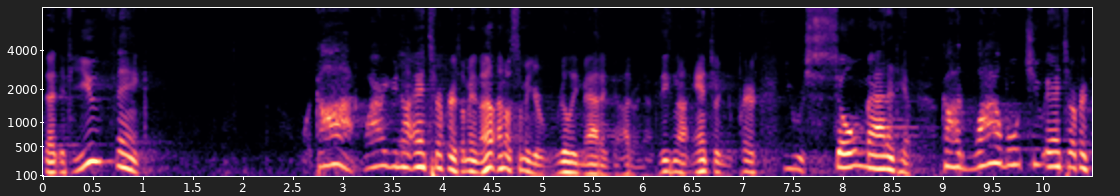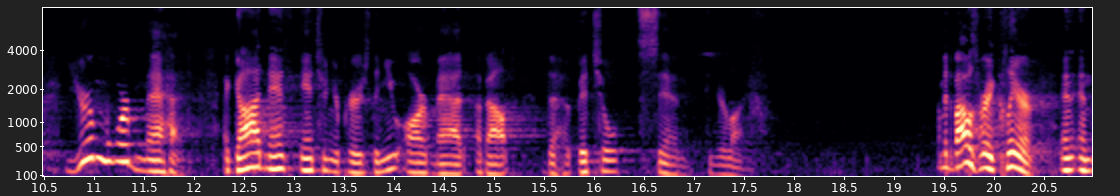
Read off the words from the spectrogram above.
That if you think well, God, why are you not answering prayers? I mean, I know some of you are really mad at God right now because He's not answering your prayers. You were so mad at Him. God, why won't you answer our prayers? You're more mad at God answering your prayers than you are mad about the habitual sin in your life. I mean, the Bible's very clear. In, in,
